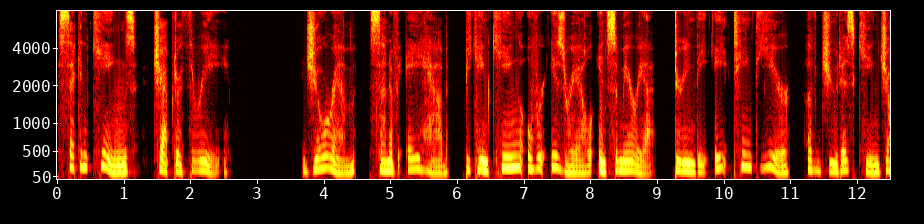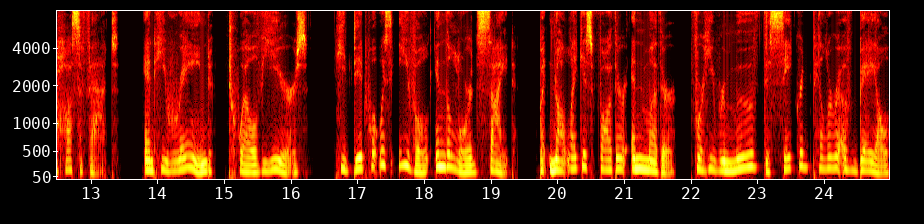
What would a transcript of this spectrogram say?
2 Kings chapter 3 Joram, son of Ahab, became king over Israel in Samaria during the eighteenth year of Judah's king Jehoshaphat, and he reigned twelve years. He did what was evil in the Lord's sight, but not like his father and mother, for he removed the sacred pillar of Baal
